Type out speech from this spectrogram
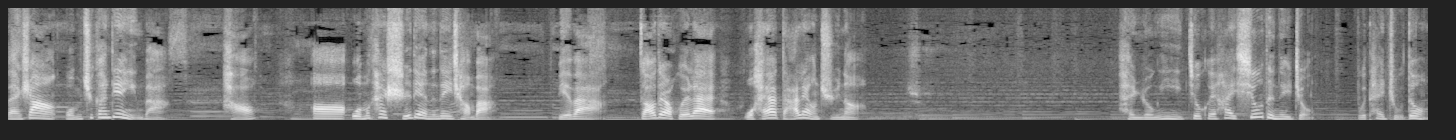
晚上我们去看电影吧，好。啊，我们看十点的那场吧，别吧，早点回来，我还要打两局呢。很容易就会害羞的那种，不太主动。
